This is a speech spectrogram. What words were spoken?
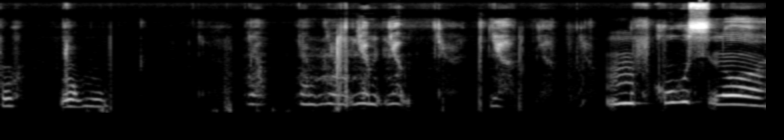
Фу. Ну, Ням-ням-ням-ням. Ням-ням. Вкусно.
